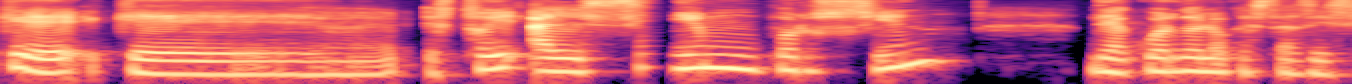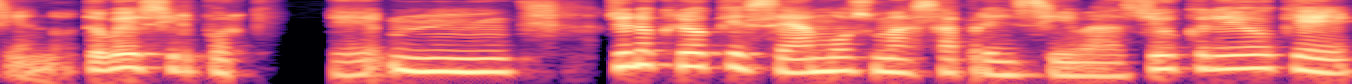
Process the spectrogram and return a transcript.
que, que estoy al 100% de acuerdo en lo que estás diciendo. Te voy a decir por qué. Mm, yo no creo que seamos más aprensivas, yo creo que,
